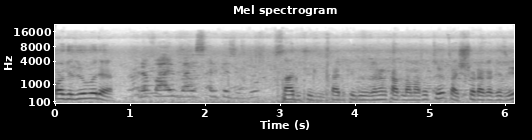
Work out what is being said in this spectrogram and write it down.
কয় কেজি হবে এটা। ষাট কেজি ষাট কেজি ওজনের কাতলা মাছ হচ্ছে চারশো টাকা কেজি।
